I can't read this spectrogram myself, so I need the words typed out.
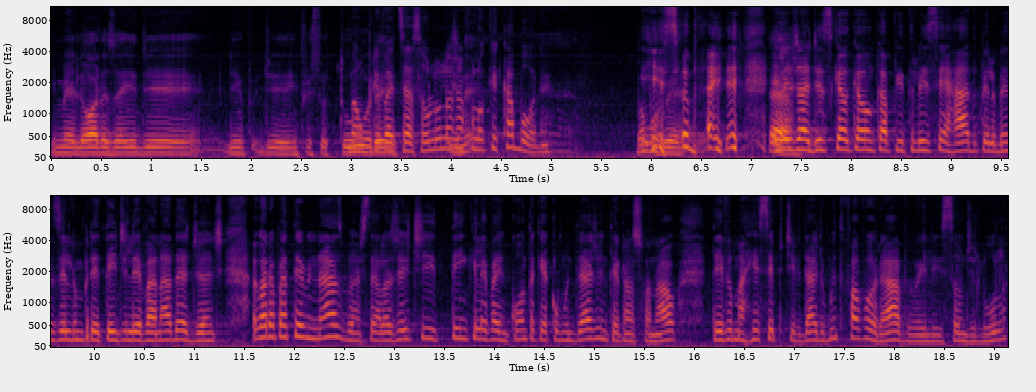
e melhoras aí de, de, de infraestrutura. Bom, privatização, Lula já e, falou que acabou, né? Vamos Isso ver. daí, é. ele já disse que é, que é um capítulo encerrado, pelo menos ele não pretende levar nada adiante. Agora, para terminar, Marcelo, a gente tem que levar em conta que a comunidade internacional teve uma receptividade muito favorável à eleição de Lula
